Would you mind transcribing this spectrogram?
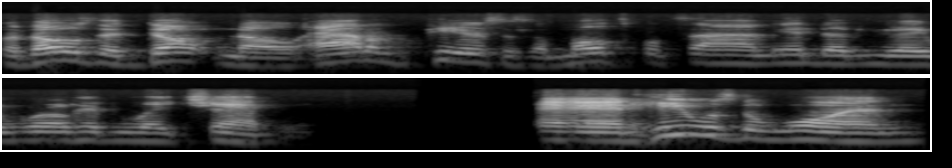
for those that don't know, Adam Pearce is a multiple-time NWA World Heavyweight Champion. And he was the one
